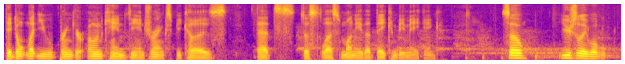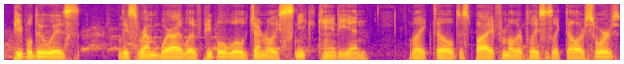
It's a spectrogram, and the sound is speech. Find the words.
they don't let you bring your own candy and drinks because that's just less money that they can be making. So, usually what people do is, at least around where I live, people will generally sneak candy in. Like, they'll just buy it from other places like dollar stores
